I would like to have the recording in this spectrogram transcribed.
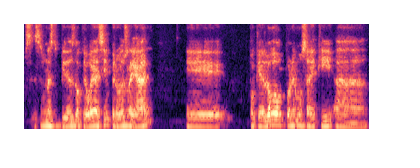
es una estupidez lo que voy a decir, pero es real, eh, porque luego ponemos aquí a,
